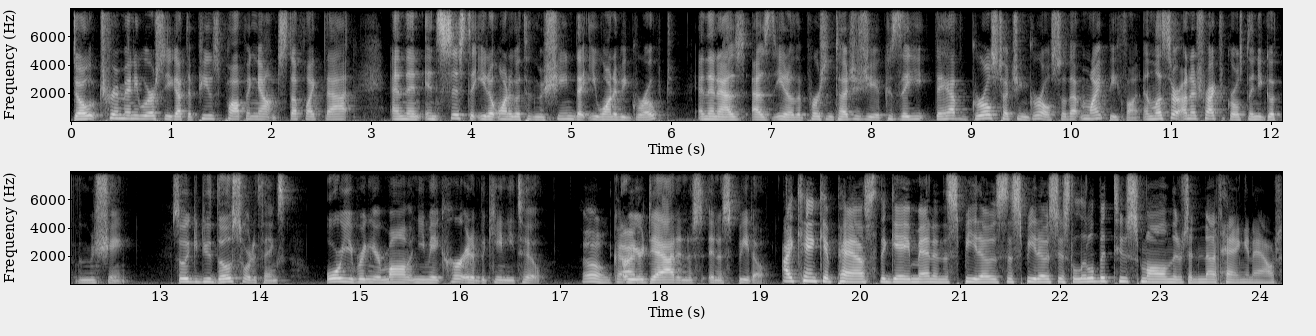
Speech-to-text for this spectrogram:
Don't trim anywhere so you got the pubes popping out and stuff like that. And then insist that you don't want to go through the machine, that you want to be groped. And then as as you know the person touches you because they they have girls touching girls, so that might be fun. Unless they're unattractive girls, then you go through the machine. So you can do those sort of things, or you bring your mom and you make her in a bikini too, Oh, okay. or your dad in a in a speedo. I can't get past the gay men in the Speedos. The Speedo's just a little bit too small and there's a nut hanging out.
